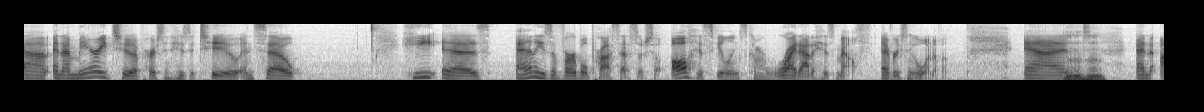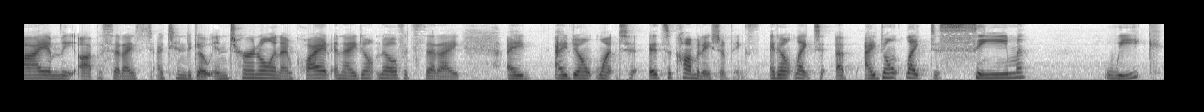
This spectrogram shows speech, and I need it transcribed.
uh, and I'm married to a person who's a two, and so he is and he's a verbal processor so all his feelings come right out of his mouth every single one of them and mm-hmm. and i am the opposite. I, I tend to go internal and i'm quiet and i don't know if it's that i i i don't want to it's a combination of things. I don't like to uh, i don't like to seem weak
